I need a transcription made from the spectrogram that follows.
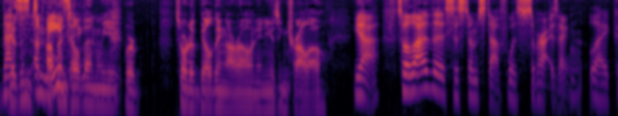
That's because unt- up until then we were sort of building our own and using Trello. Yeah. So a lot of the system stuff was surprising. Like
